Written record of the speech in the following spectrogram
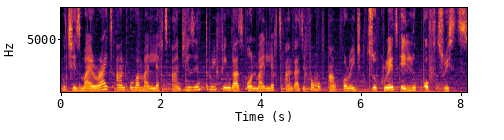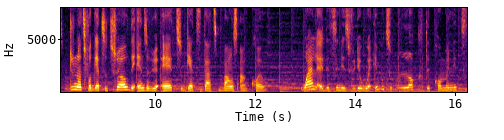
which is my right hand over my left hand using three fingers on my left hand as a form of anchorage to create a loop of twists. Do not forget to twirl the ends of your hair to get that bounce and coil while editing this video we're able to unlock the community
